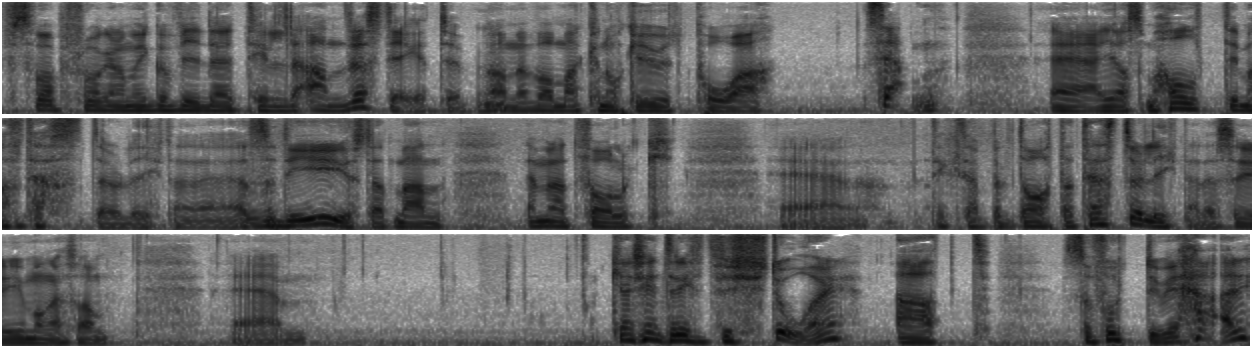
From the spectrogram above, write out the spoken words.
Svar på frågan om vi går vidare till det andra steget, typ. ja, men vad man kan åka ut på sen. Eh, jag som har hållit i massa tester och liknande. Alltså det är ju just att man, nej att folk, eh, till exempel datatester och liknande, så är det ju många som eh, kanske inte riktigt förstår att så fort du är här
